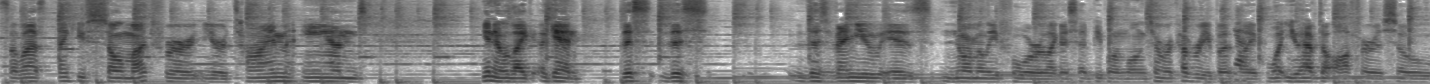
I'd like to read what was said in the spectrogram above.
Celeste, thank you so much for your time and you know, like again, this this this venue is normally for, like I said, people in long term recovery, but yeah. like what you have to offer is so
